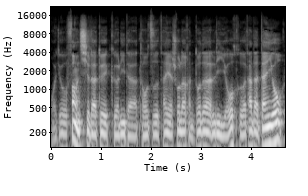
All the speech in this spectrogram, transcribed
我就放弃了对格力的投资。他也说了很多的理由和他的担忧。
